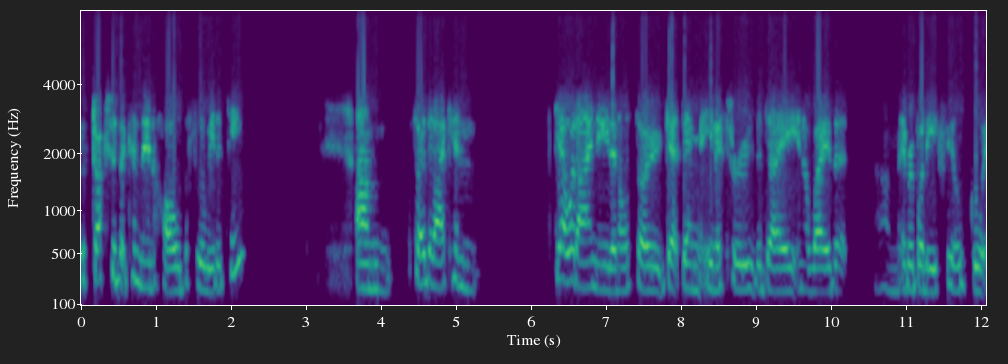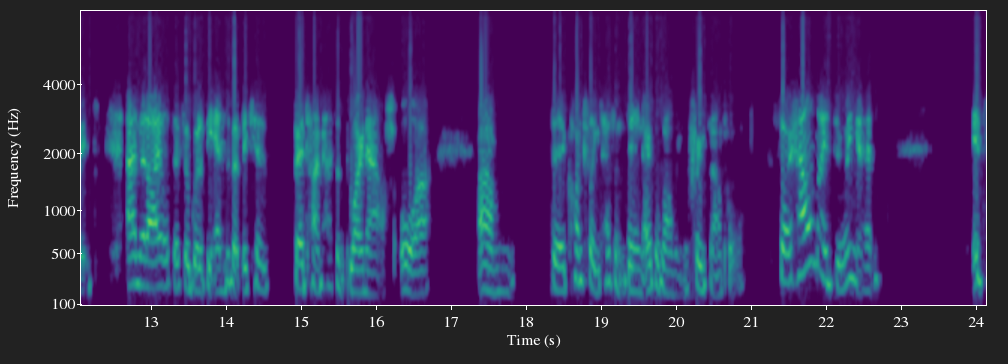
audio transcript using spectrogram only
the structure that can then hold the fluidity, um, so that I can get what I need and also get them, you know, through the day in a way that um, everybody feels good, and that I also feel good at the end of it because bedtime hasn't blown out or um, the conflict hasn't been overwhelming, for example. So how am I doing it? It's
